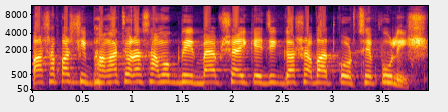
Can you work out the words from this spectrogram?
পাশাপাশি ভাঙাচোরা সামগ্রীর ব্যবসায়ীকে জিজ্ঞাসাবাদ করছে পুলিশ।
